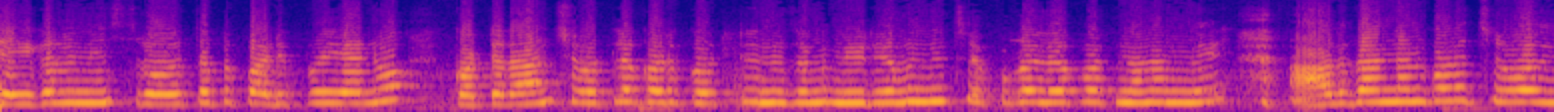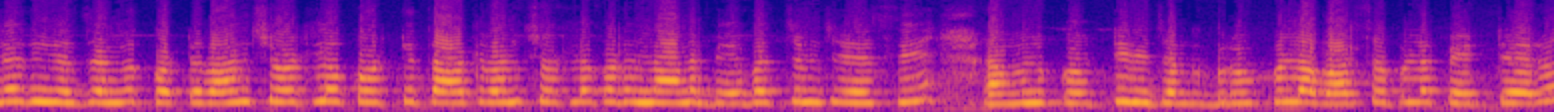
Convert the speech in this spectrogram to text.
చేయగానే నేను స్లో తప్పి పడిపోయాను. కొట్టరాని చోట్ల కూడా కొట్టి నిజంగా మీడియా ముందు చెప్పుకోలేకపోతున్నానండి. ఆడదాన్ని కూడా చూడలేదు నిజంగా. కొట్టరాని చోట్ల కొట్టి తాకరాని చోట్ల కూడా నాన్న బేభత్సం చేసి మమ్మల్ని కొట్టి నిజంగా గ్రూపుల్లో వాట్సాప్లో పెట్టారు.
